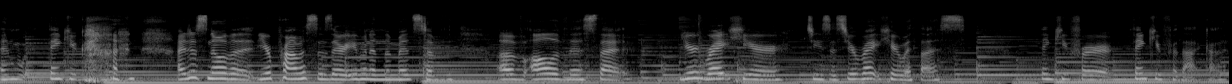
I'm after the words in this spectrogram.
And thank you, God. I just know that your promises there, even in the midst of, of all of this, that you're right here, Jesus. You're right here with us. Thank you for thank you for that, God.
